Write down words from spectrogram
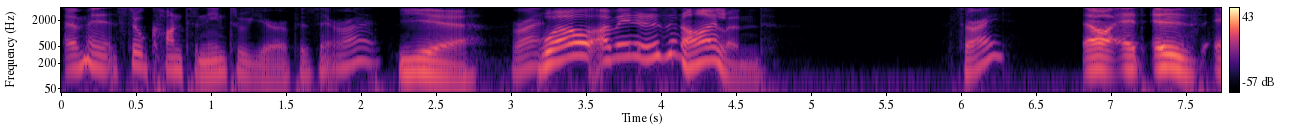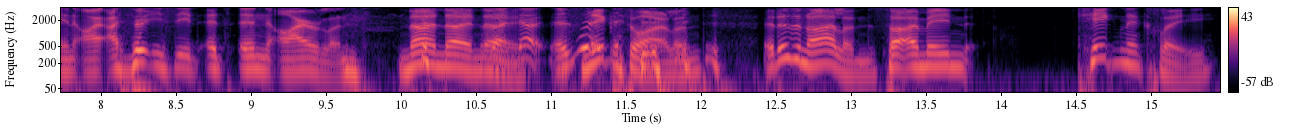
I mean, it's still continental Europe, is that right? Yeah. Right. Well, I mean, it is an island. Sorry. Oh, it is, and I, I thought you said it's in Ireland. No, no, no. like, no, is it's it? next to Ireland. it is an island. So, I mean, technically,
